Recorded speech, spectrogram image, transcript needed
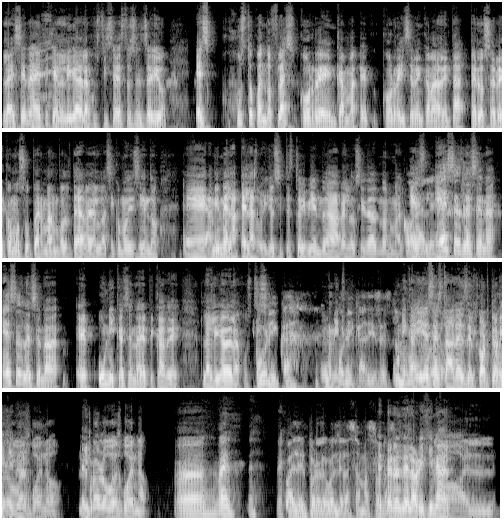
La escena épica en la Liga de la Justicia, esto es en serio, es justo cuando Flash corre en cama, eh, corre y se ve en cámara lenta, pero se ve como Superman voltea a verlo, así como diciendo, eh, a mí me la pelas, güey, yo sí te estoy viendo a velocidad normal. Es- esa es la escena, esa es la escena, eh, única escena épica de la Liga de la Justicia. Única. Única. Única, dices. Única, y esa está desde el corte prólogo original. Es bueno. El, El- prólogo es bueno. Ah, bueno, ¿Cuál? El prólogo, el de las eh, Amazonas. pero el de la original. No, el,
